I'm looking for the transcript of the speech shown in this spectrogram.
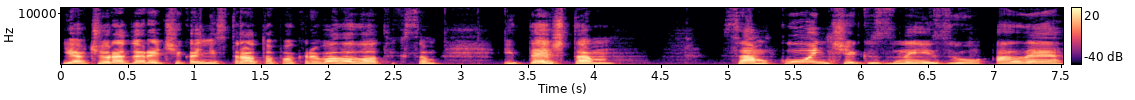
Я вчора, до речі, каністрато покривала латексом і теж там сам кончик знизу, але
